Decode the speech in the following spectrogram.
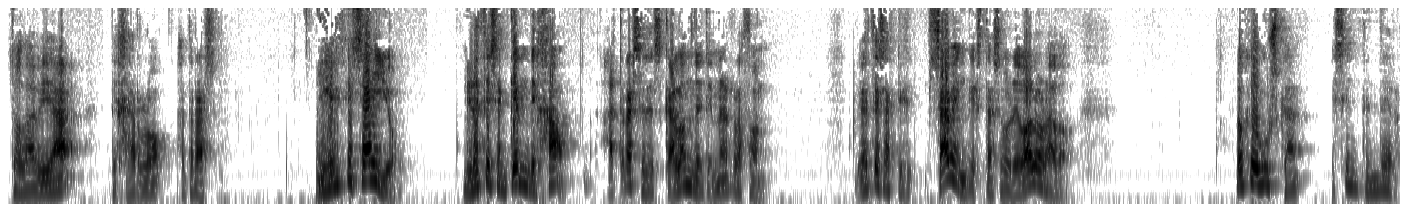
todavía dejarlo atrás. Y gracias a ello, gracias a que han dejado atrás el escalón de tener razón, gracias a que saben que está sobrevalorado, lo que buscan es entender,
